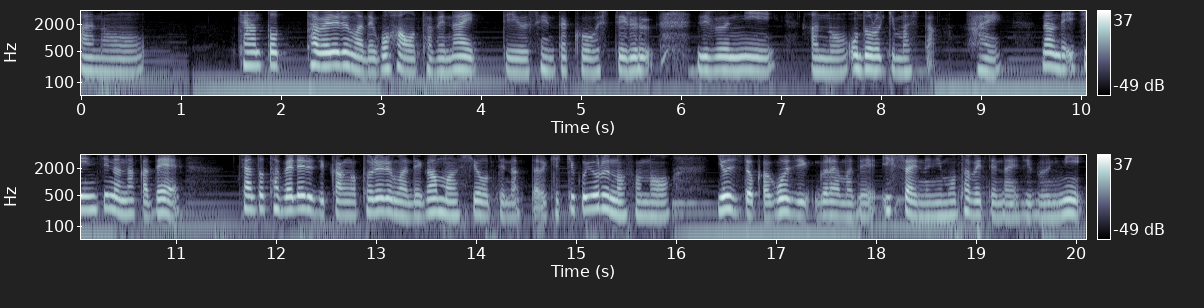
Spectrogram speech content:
あのちゃんと食べれるまでご飯を食べないっていう選択をしてる自分にあの驚きました。はい。なので一日の中でちゃんと食べれる時間が取れるまで我慢しようってなったら結局夜のその4時とか5時ぐらいまで一切何も食べてない自分に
